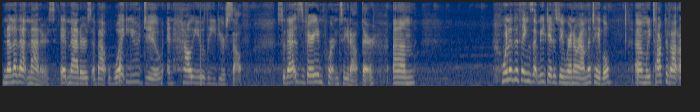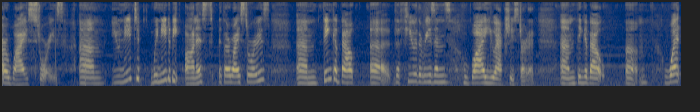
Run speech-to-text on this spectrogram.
none of that matters. It matters about what you do and how you lead yourself. So that is very important to get out there. Um, one of the things that we did is we ran around the table. Um, we talked about our why stories. Um, you need to, we need to be honest with our why stories. Um, think about uh, the few of the reasons why you actually started. Um, think about um, what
